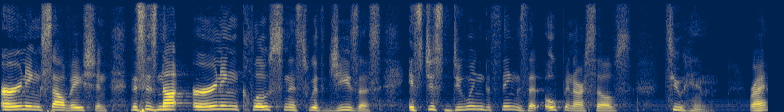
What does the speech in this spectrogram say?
earning salvation, this is not earning closeness with Jesus. It's just doing the things that open ourselves to Him. Right?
